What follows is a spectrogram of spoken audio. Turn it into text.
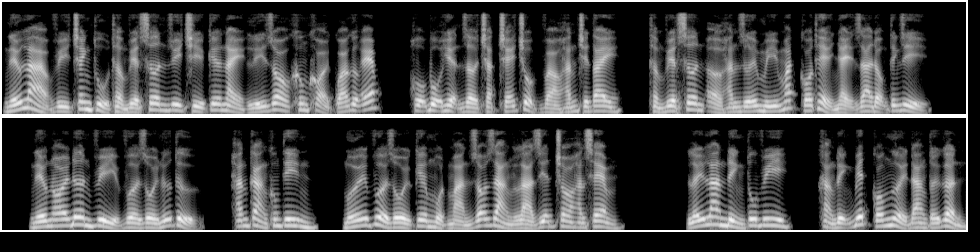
Nếu là vì tranh thủ thẩm Việt Sơn duy trì kia này lý do không khỏi quá gượng ép, hộ bộ hiện giờ chặt chẽ chộp vào hắn trên tay, thẩm Việt Sơn ở hắn dưới mí mắt có thể nhảy ra động tĩnh gì. Nếu nói đơn vị vừa rồi nữ tử, hắn càng không tin, mới vừa rồi kia một màn rõ ràng là diễn cho hắn xem. Lấy Lan Đình tu vi, khẳng định biết có người đang tới gần.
